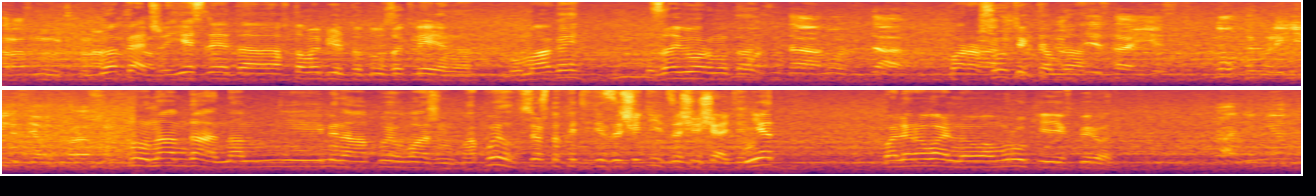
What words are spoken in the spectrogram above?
на размывочку нас Но Ну, опять же, если это автомобиль, то тут заклеено бумагой, завернуто. Может, да, может, да. Парашютик там, да. Здесь, да, есть. Ну, мы поленились сделать парашют. Ну, нам, да, нам не именно опыл важен. Опыл, все, что хотите защитить, защищайте. Нет, полировальную вам руки и вперед. Да, не, не,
